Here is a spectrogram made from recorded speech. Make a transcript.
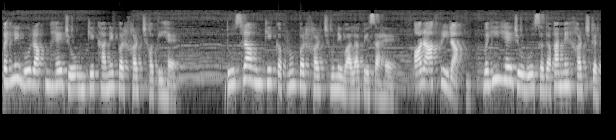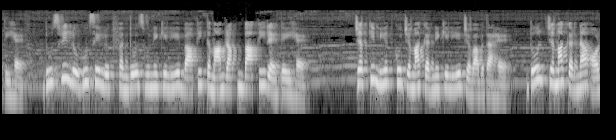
پہلے وہ رقم ہے جو ان کے کھانے پر خرچ ہوتی ہے۔ دوسرا، ان کے کپڑوں پر خرچ ہونے والا پیسہ ہے۔ اور آخری رقم وہی ہے جو وہ صدقہ میں خرچ کرتی ہے۔ دوسرے لوگوں سے لطف اندوز ہونے کے لیے باقی تمام رقم باقی رہ گئی ہے۔ جبکہ میت کو جمع کرنے کے لیے جوابدہ ہے۔ دولت جمع کرنا اور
